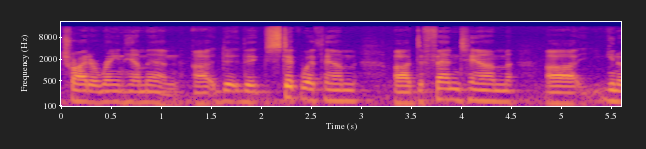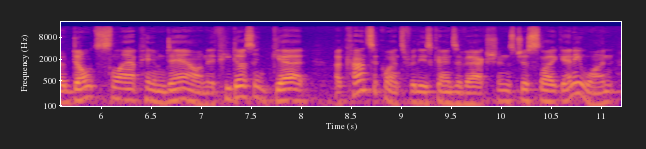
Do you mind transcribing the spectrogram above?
try to rein him in. Uh, they stick with him, uh, defend him. Uh, you know, don't slap him down. If he doesn't get a consequence for these kinds of actions, just like anyone,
